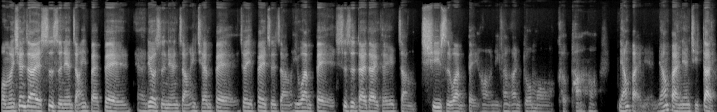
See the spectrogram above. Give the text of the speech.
我们现在四十年涨一百倍，呃，六十年涨一千倍，这一辈子涨一万倍，世世代代可以涨七十万倍，哈！你看看多么可怕，哈！两百年，两百年几代，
